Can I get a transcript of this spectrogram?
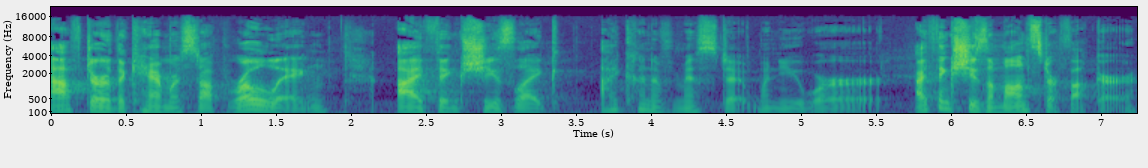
after the camera stopped rolling, I think she's like, I kind of missed it when you were. I think she's a monster fucker.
